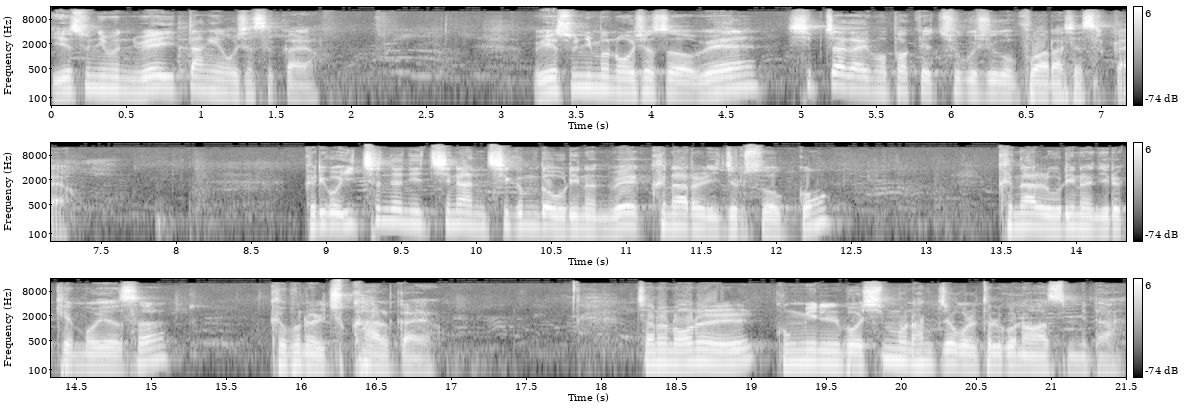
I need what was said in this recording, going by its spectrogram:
예수님은 왜 이 땅에 오셨을까요? 예수님은 오셔서 왜 십자가에 못 박혀 죽으시고 부활하셨을까요? 그리고 2000년이 지난 지금도 우리는 왜 그날을 잊을 수 없고 그날 우리는 이렇게 모여서 그분을 축하할까요? 저는 오늘 국민일보 신문 한 쪽을 들고 나왔습니다.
